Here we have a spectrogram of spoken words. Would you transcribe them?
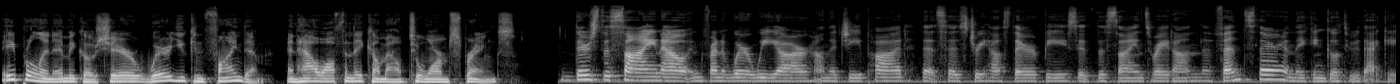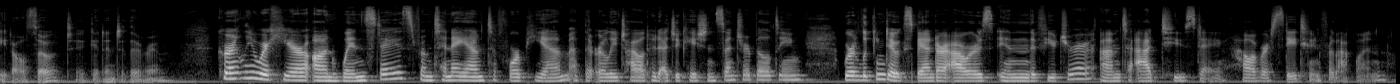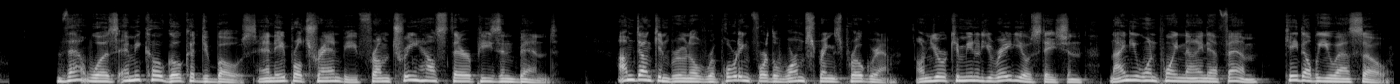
April and Emiko share where you can find them and how often they come out to Warm Springs. There's the sign out in front of where we are on the G pod that says Treehouse Therapies. It, the sign's right on the fence there, and they can go through that gate also to get into the room. Currently, we're here on Wednesdays from 10 a.m. to 4 p.m. at the Early Childhood Education Center building. We're looking to expand our hours in the future um, to add Tuesday. However, stay tuned for that one. That was Emiko Goka Dubose and April Tranby from Treehouse Therapies in Bend. I'm Duncan Bruno reporting for the Warm Springs program on your community radio station 91.9 FM KWSO.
